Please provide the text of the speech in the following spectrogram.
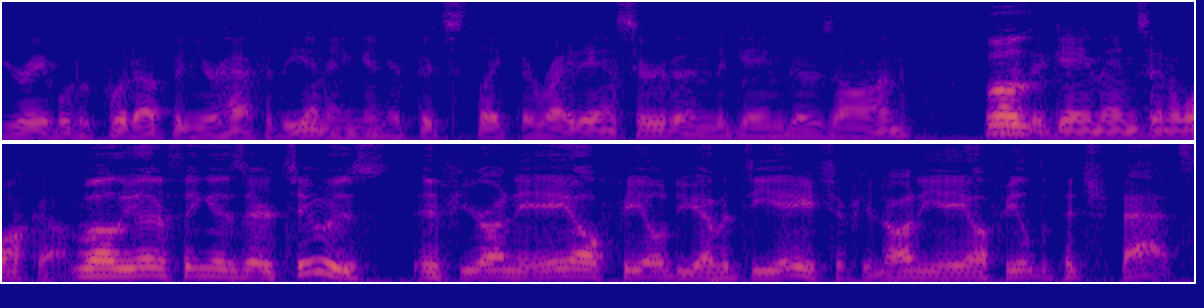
you're able to put up in your half of the inning, and if it's like the right answer, then the game goes on. Well- the game ends in a walk off. well, the other thing is there too is if you're on the AL field, you have a DH. If you're not on the AL field, the pitcher bats.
